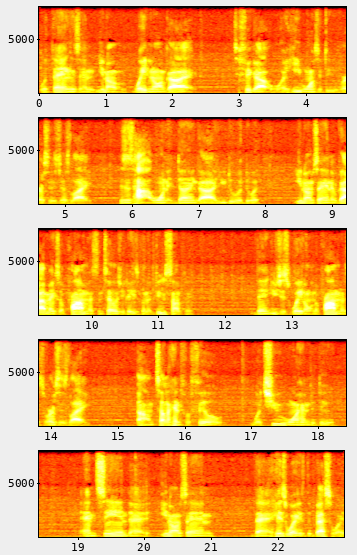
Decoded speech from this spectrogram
with things and, you know, waiting on God to figure out what he wants to do versus just like this is how I want it done, God. You do it, do it. You know what I'm saying? If God makes a promise and tells you that He's to do something, then you just wait on the promise versus like um, telling Him to fulfill what you want Him to do and seeing that, you know what I'm saying, that His way is the best way.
